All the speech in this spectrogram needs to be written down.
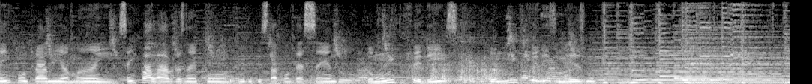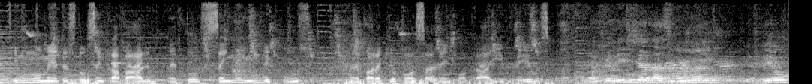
reencontrar minha mãe, sem palavras, né, com tudo que está acontecendo. Estou muito feliz, estou muito feliz mesmo. E no momento eu estou sem trabalho, estou né, sem nenhum recurso né, para que eu possa reencontrar e vê-los. É, feliz Dia das Mães, viu?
